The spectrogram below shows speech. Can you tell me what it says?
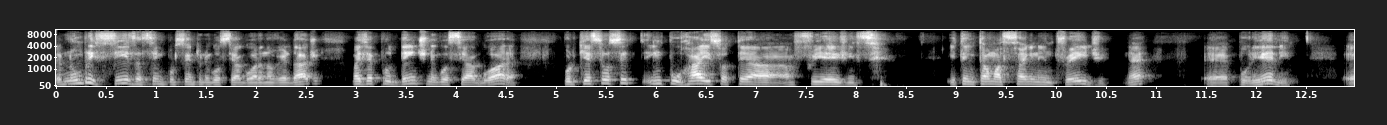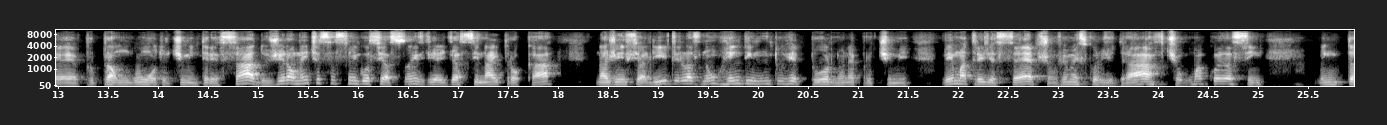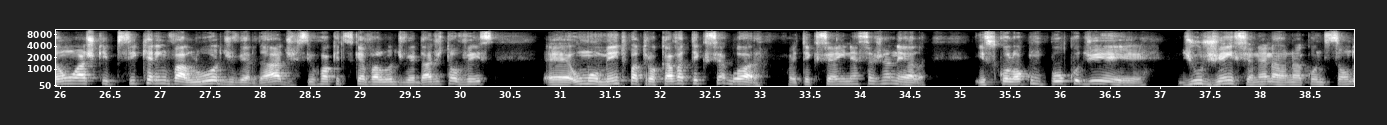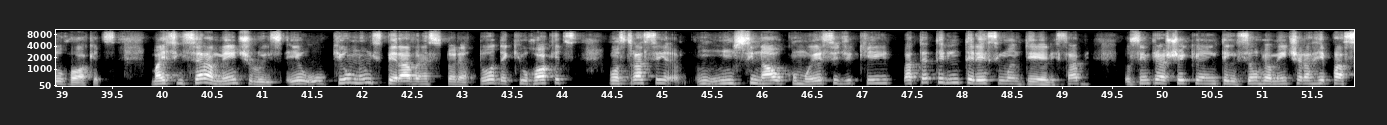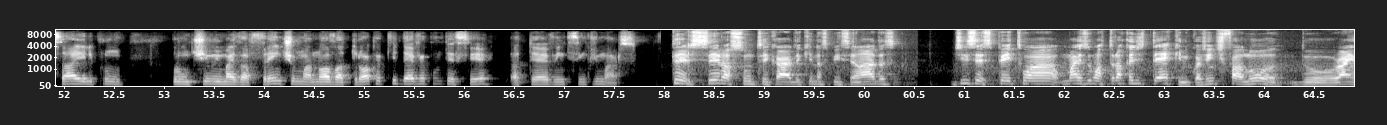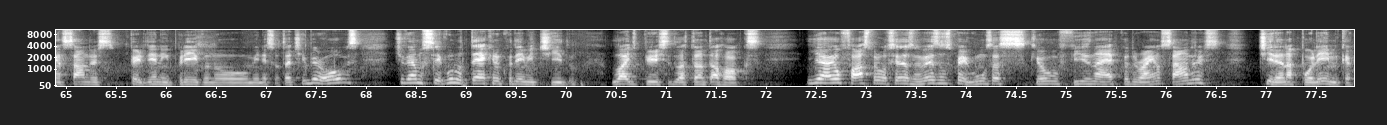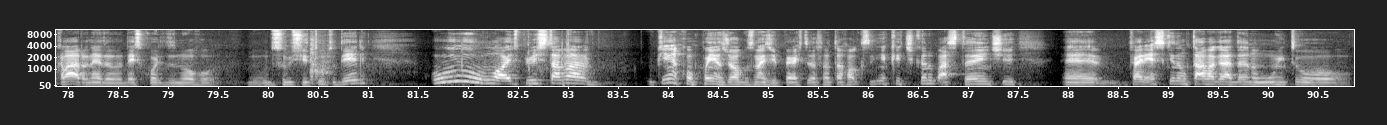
não precisa 100% negociar agora, na verdade, mas é prudente negociar agora, porque se você empurrar isso até a free agency e tentar uma sign and trade, né, é, por ele, é, para algum outro time interessado, geralmente essas negociações de, de assinar e trocar na agência livre, elas não rendem muito retorno né, para o time. Vem uma trade exception, vem uma escolha de draft, alguma coisa assim. Então, acho que se querem valor de verdade, se o Rockets quer valor de verdade, talvez é, o momento para trocar vai ter que ser agora, vai ter que ser aí nessa janela. Isso coloca um pouco de, de urgência né, na, na condição do Rockets. Mas, sinceramente, Luiz, eu, o que eu não esperava nessa história toda é que o Rockets mostrasse um, um sinal como esse de que até teria interesse em manter ele, sabe? Eu sempre achei que a intenção realmente era repassar ele para um para um time mais à frente, uma nova troca que deve acontecer até 25 de março. Terceiro assunto, Ricardo, aqui nas pinceladas, diz respeito a mais uma troca de técnico. A gente falou do Ryan Saunders perdendo emprego no Minnesota Timberwolves. Tivemos segundo técnico demitido, Lloyd Pierce do Atlanta Hawks. E aí eu faço para vocês as mesmas perguntas que eu fiz na época do Ryan Saunders, tirando a polêmica, claro, né, do, da escolha do novo do substituto dele. O Lloyd Pierce estava. Quem acompanha os jogos mais de perto do Atlanta Hawks vinha criticando bastante. É, parece que não estava agradando muito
